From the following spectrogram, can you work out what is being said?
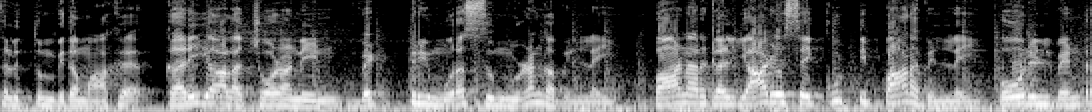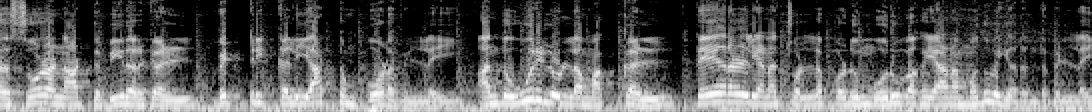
செலுத்தும் விதமாக கரிகால சோழனின் வெற்றி முரசு முழங்கவில்லை. பாணர்கள் யாழிசை கூட்டி பாடவில்லை. போரில் வென்ற சோழ நாட்டு வீரர்கள் வெற்றி களியாட்டம் போடவில்லை. அந்த ஊரில் உள்ள மக்கள் தேரல் என சொல்லப்படும் ஒரு வகையான மதுவை அருந்தவில்லை.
